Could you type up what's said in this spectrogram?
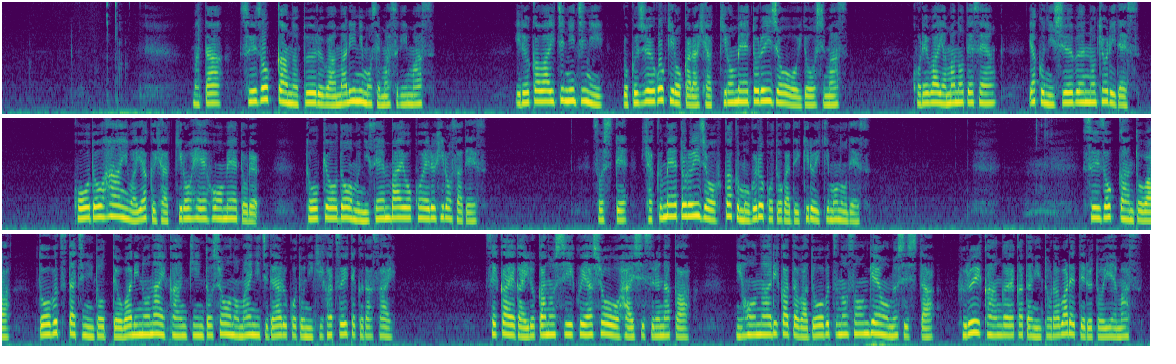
また、水族館のプールはあまりにも狭すぎます。イルカは1日に65キロから100キロメートル以上を移動します。これは山手線、約2周分の距離です。行動範囲は約100キロ平方メートル、東京ドーム2000倍を超える広さです。そして100メートル以上深く潜ることができる生き物です。水族館とは動物たちにとって終わりのない監禁とショーの毎日であることに気がついてください。世界がイルカの飼育やショーを廃止する中、日本のあり方は動物の尊厳を無視した古い考え方にとらわれていると言えます。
